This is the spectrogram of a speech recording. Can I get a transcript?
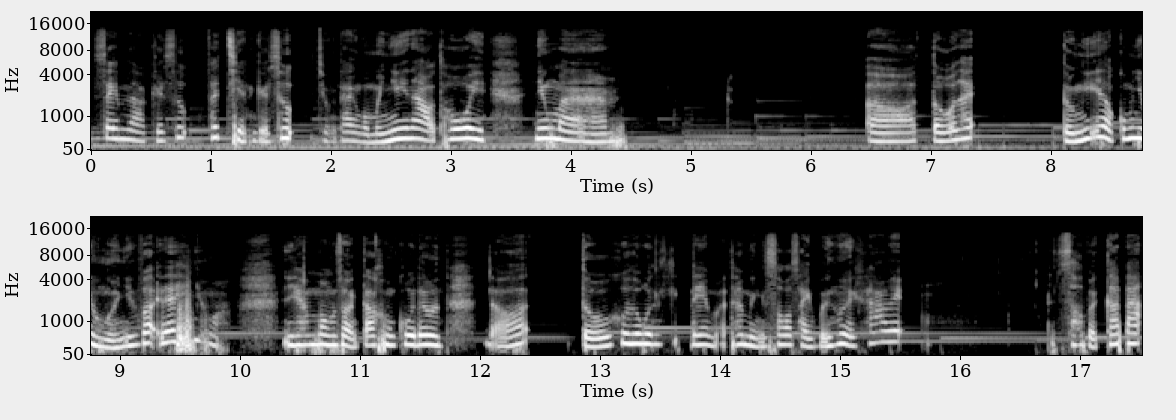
xem là cái sự phát triển cái sự trưởng thành của mình như thế nào thôi. Nhưng mà uh, tớ lại tớ nghĩ là cũng nhiều người như vậy đấy nhưng mà yeah, mong rằng ta không cô đơn. Đó tớ luôn đem bản thân mình so sánh với người khác ấy so với các bạn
